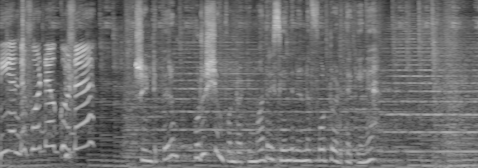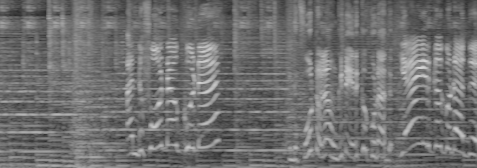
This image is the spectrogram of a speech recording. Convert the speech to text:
நீ அந்த போட்டோ கொடு. ரெண்டு பேரும் புருஷன் பொண்டாட்டி மாதிரி சேர்ந்து நின்னு போட்டோ எடுத்திருக்கீங்க. இந்த போட்டோலாம் உங்ககிட்ட இருக்க கூடாது ஏன் இருக்க கூடாது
